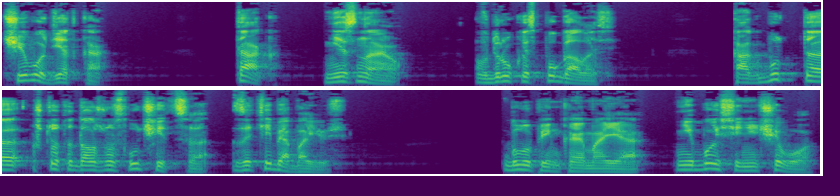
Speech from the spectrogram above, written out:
«Чего, детка?» «Так, не знаю. Вдруг испугалась. Как будто что-то должно случиться. За тебя боюсь». «Глупенькая моя, не бойся ничего».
